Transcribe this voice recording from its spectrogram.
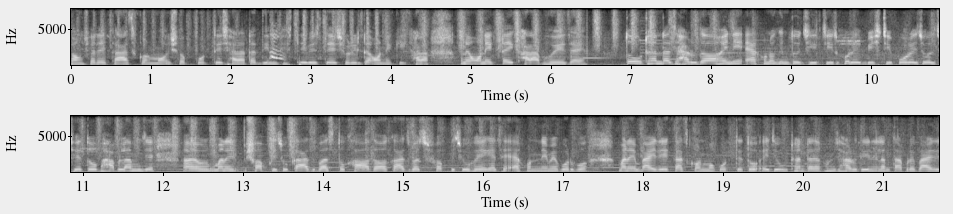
সংসারের কাজকর্ম, এসব করতে সারাটা দিন ভিজতে ভিজতে শরীরটা অনেকই খারাপ মানে অনেকটাই খারাপ হয়ে যায়। তো উঠানটা ঝাড়ু দেওয়া হয়নি এখনও কিন্তু ঝিরঝির করে বৃষ্টি পড়ে চলছে। তো ভাবলাম যে মানে সব কিছু কাজ বাজ তো খাওয়া দাওয়া কাজ বাজ সব কিছু হয়ে গেছে, এখন নেমে পড়ব মানে বাইরে কাজকর্ম করতে। তো এই যে উঠানটা এখন ঝাড়ু দিয়ে নিলাম, তারপরে বাইরে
